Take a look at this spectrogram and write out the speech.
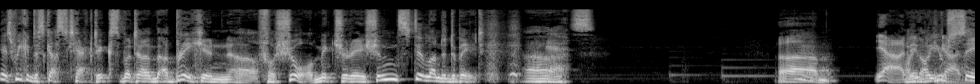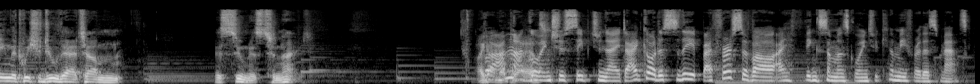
Yes, we can discuss tactics, but um, a break-in uh, for sure. Micturition still under debate. yes. Yeah, I Are, mean, are we you got, saying that we should do that um, as soon as tonight? I well, I'm not going to sleep tonight. I go to sleep. I, first of all, I think someone's going to kill me for this mask.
